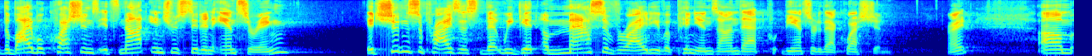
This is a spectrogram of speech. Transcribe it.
the Bible questions it's not interested in answering, it shouldn't surprise us that we get a massive variety of opinions on that, the answer to that question, right? Um,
